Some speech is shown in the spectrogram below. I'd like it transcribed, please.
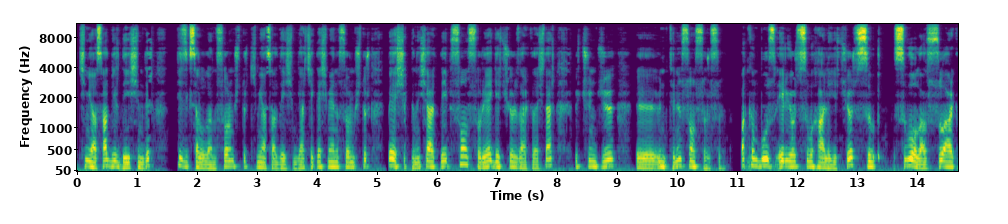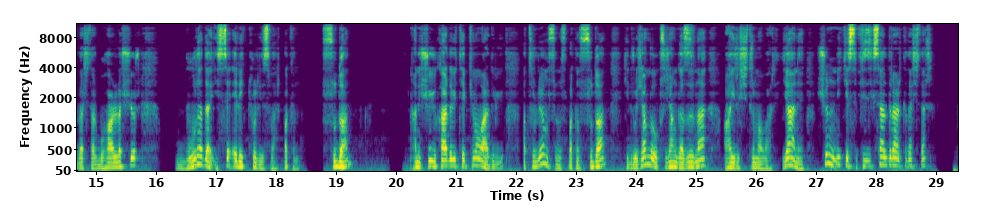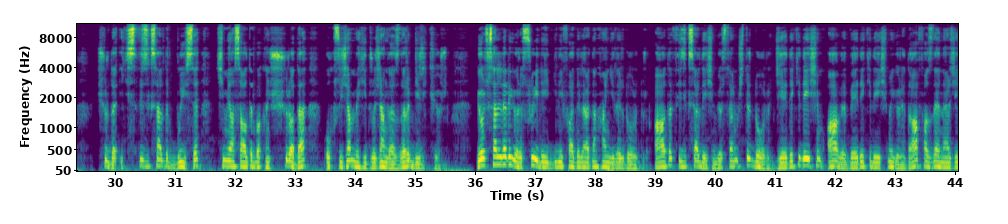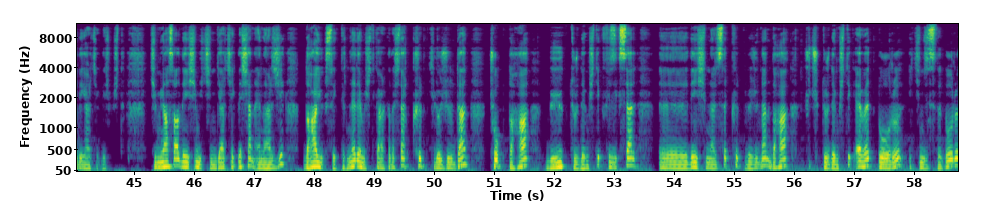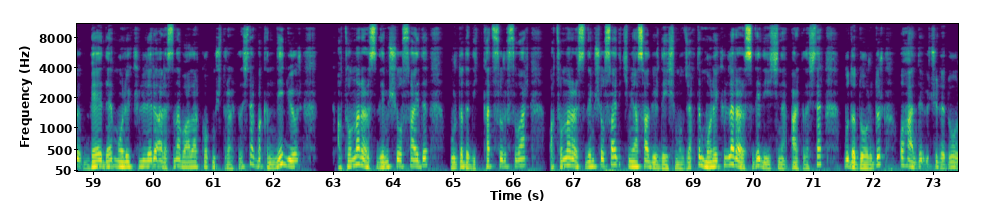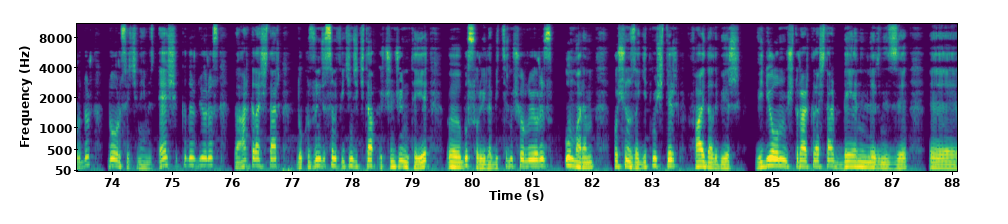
kimyasal bir değişimdir. Fiziksel olanı sormuştur. Kimyasal değişim gerçekleşmeyeni sormuştur. B şıkkını işaretleyip son soruya geçiyoruz arkadaşlar. Üçüncü e, ünitenin son sorusu. Bakın buz eriyor, sıvı hale geçiyor. Sıvı, sıvı olan su arkadaşlar buharlaşıyor. Burada ise elektroliz var. Bakın sudan Hani şu yukarıda bir tepkime vardı. Hatırlıyor musunuz? Bakın sudan hidrojen ve oksijen gazına ayrıştırma var. Yani şunun ikisi fizikseldir arkadaşlar. Şurada ikisi fizikseldir. Bu ise kimyasaldır. Bakın şurada oksijen ve hidrojen gazları birikiyor. Görsellere göre su ile ilgili ifadelerden hangileri doğrudur? A'da fiziksel değişim göstermiştir. Doğru. C'deki değişim A ve B'deki değişime göre daha fazla enerjiyle gerçekleşmiştir. Kimyasal değişim için gerçekleşen enerji daha yüksektir. Ne demiştik arkadaşlar? 40 kilojülden çok daha büyüktür demiştik. Fiziksel e, değişimler ise 40 kilojülden daha küçüktür demiştik. Evet doğru. İkincisi de doğru. B'de molekülleri arasında bağlar kopmuştur arkadaşlar. Bakın ne diyor? Atomlar arası demiş olsaydı burada da dikkat sorusu var. Atomlar arası demiş olsaydı kimyasal bir değişim olacaktı. Moleküller arası dediği için arkadaşlar bu da doğrudur. O halde üçü de doğrudur. Doğru seçeneğimiz E şıkkıdır diyoruz. Ve arkadaşlar 9. sınıf 2. kitap 3. üniteyi e, bu soruyla bitirmiş oluyoruz. Umarım hoşunuza gitmiştir. Faydalı bir video olmuştur arkadaşlar. Beğenilerinizi,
